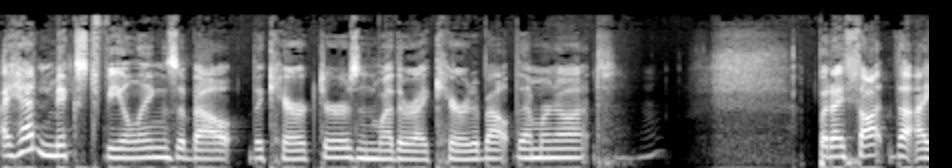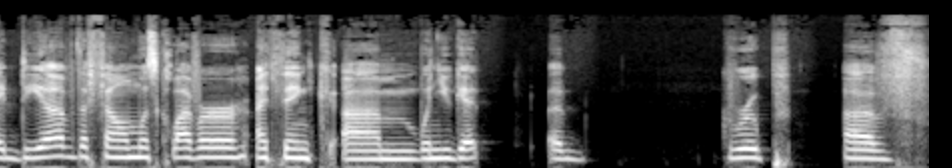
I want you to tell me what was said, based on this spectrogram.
I had mixed feelings about the characters and whether I cared about them or not. But I thought the idea of the film was clever. I think um, when you get a group of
